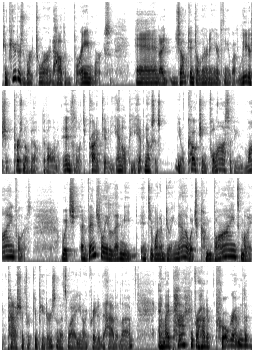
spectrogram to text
computers work toward how the brain works. And I jumped into learning everything about leadership, personal development, influence, productivity, NLP, hypnosis, you know, coaching, philosophy, mindfulness, which eventually led me into what I'm doing now, which combines my passion for computers, and that's why you know I created the Habit Lab, and my passion for how to program the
